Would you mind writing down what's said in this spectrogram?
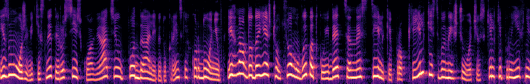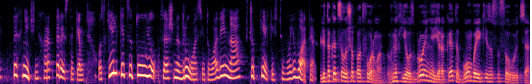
і зможе відтіснити російську авіацію подалі від українських кордонів. Ігнат додає, що в цьому випадку йдеться не стільки про кількість винищувачів, скільки про їхні технічні характеристики, оскільки цитую, це ж не Друга світова війна, щоб кількістю воювати. Літаки це лише платформа. В них є озброєння, є ракети, бомби, які застосовуються.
